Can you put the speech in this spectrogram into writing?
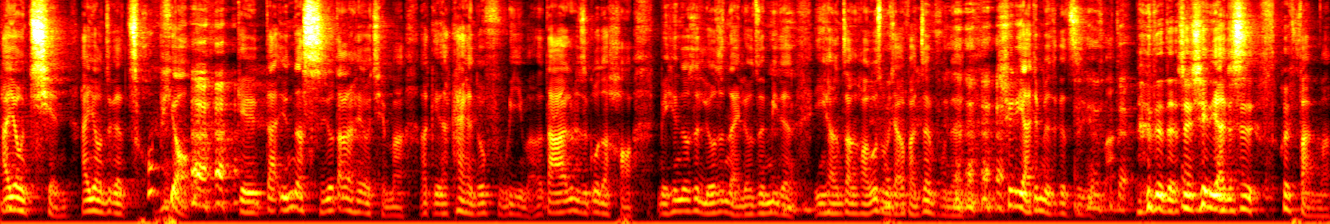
他用钱，他用这个钞票给大，因为那石油当然很有钱嘛，啊给他开很多福利嘛，大家日子过得好，每天都是流着奶流着蜜的银行账号。为什么想要反政府呢？叙利亚就没有这个资源嘛，对对对，所以叙利亚就是会反嘛。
